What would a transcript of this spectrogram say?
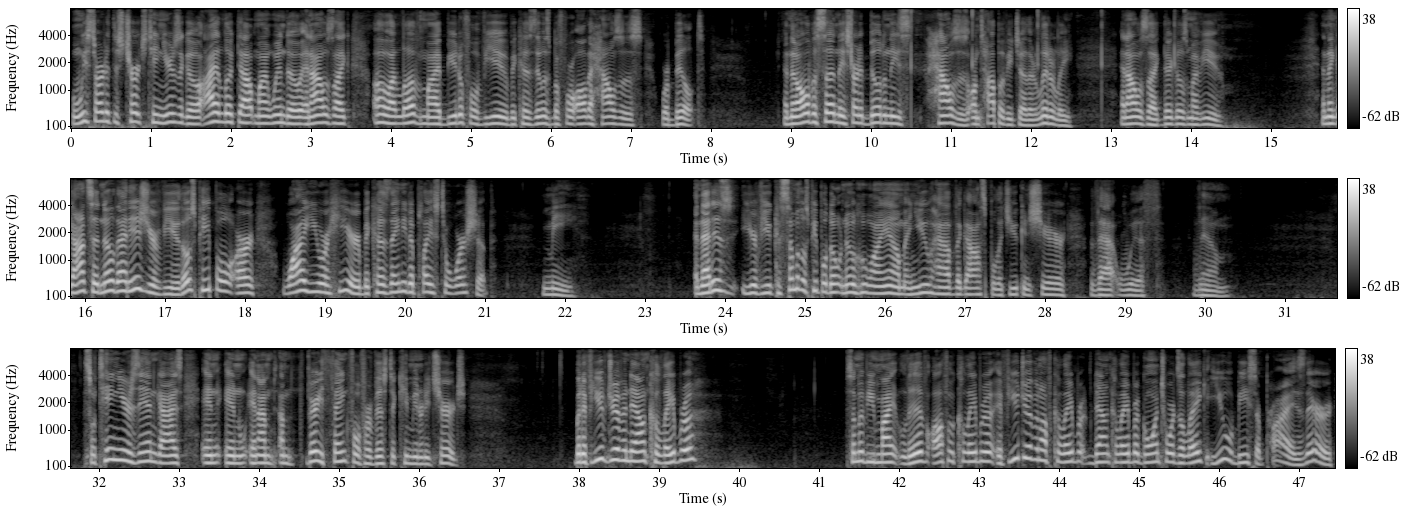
When we started this church 10 years ago, I looked out my window and I was like, oh, I love my beautiful view because it was before all the houses were built. And then all of a sudden, they started building these houses on top of each other, literally. And I was like, there goes my view. And then God said, no, that is your view. Those people are why you are here because they need a place to worship me. And that is your view because some of those people don't know who I am, and you have the gospel that you can share that with them. So 10 years in, guys, and, and, and I'm, I'm very thankful for Vista Community Church. But if you've driven down Culebra, some of you might live off of Culebra. If you've driven off Culebra, down Culebra going towards a lake, you will be surprised. There are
